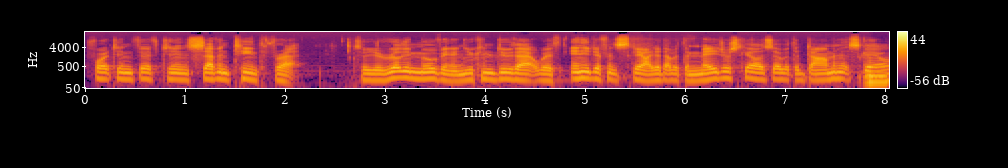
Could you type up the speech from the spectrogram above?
14, 15, 17th fret. So you're really moving, and you can do that with any different scale. I did that with the major scale, I did with the dominant scale.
